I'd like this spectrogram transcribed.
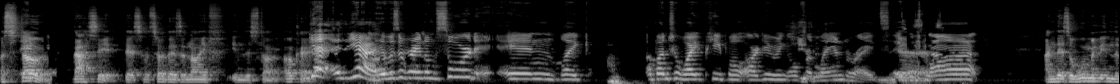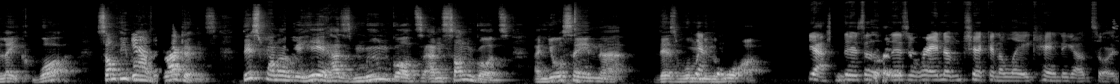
A stone. That's it. There's, so there's a knife in the stone. Okay. Yeah, uh, yeah, it was a random sword in like a bunch of white people arguing over land rights. It was not. And there's a woman in the lake. What? Some people Yeah. have dragons. This one over here has moon gods and sun gods, and you're saying that there's a woman Yeah. in the water. Yeah, there's a there's a random chick in a lake handing out swords.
